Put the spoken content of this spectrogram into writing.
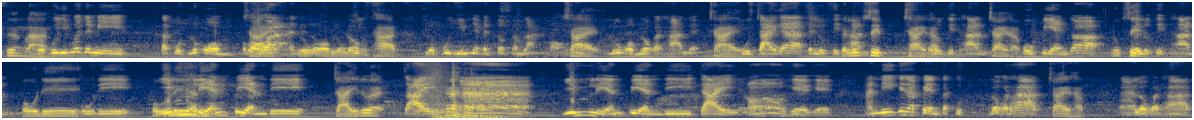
เครื่องหราลวงงปู่ยิ้มก็จะมี ตะกรุดลูกอมเขาบอใช่กว่าลูกอมหลวงโลปู่กธาตุ หลวงปู่ยิ้มเนี่ยเป็นต้นตำรับของใช่ ลูกอมโลกธาตุเลยใช่ปู่ใจก็เป็นลูกศิษย์เป็นลูกศิษย์ใช่คท่านรับลูกศิษย์ท่านใช่ครับปู่เปลี่ยนก็ลูกศิษย์ เป็นลูกศิษย์ท่าน ปูดี ปู่ดี ปู่ยิ้มเหรียญเหรียญเปลี่ยนดี ใจด้วย ใจอ่ายิ้มเหรียญเปลี่ยนดีใจอ๋อโอเคโอเค อันนี้ก็จะเป็นตะกรุดโลกธาตุใช่ครับ อ่าโลกธาตุ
